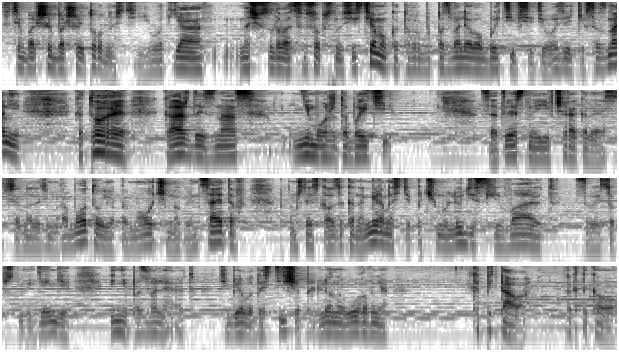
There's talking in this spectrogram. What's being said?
с этим большие-большие трудности. И вот я начал создавать свою собственную систему, которая бы позволяла обойти все эти лазейки в сознании, которые каждый из нас не может обойти. Соответственно, и вчера, когда я совсем над этим работал, я поймал очень много инсайтов, потому что искал закономерности, почему люди сливают свои собственные деньги и не позволяют тебе вот достичь определенного уровня капитала как такового.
